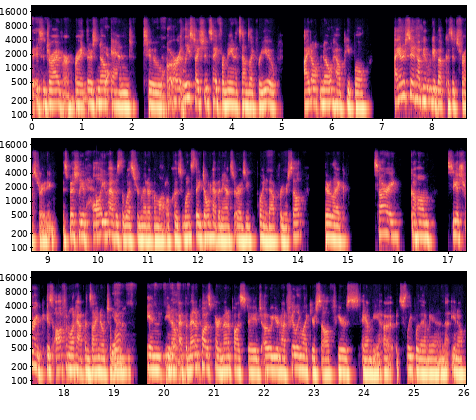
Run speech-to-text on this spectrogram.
it's a driver, right? There's no yeah. end to, no. or at least I should say for me, and it sounds like for you, I don't know how people I understand how people give up because it's frustrating, especially if all you have is the Western medical model. Because once they don't have an answer, as you pointed out for yourself, they're like, sorry, go home, see a shrink is often what happens, I know, to yeah. women in, you know, yeah. at the menopause, perimenopause stage. Oh, you're not feeling like yourself. Here's Ambien, uh, sleep with Ambien, and that, you know,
